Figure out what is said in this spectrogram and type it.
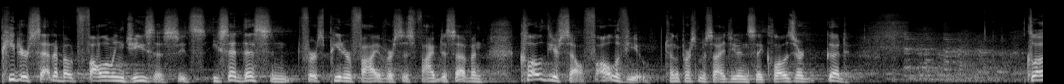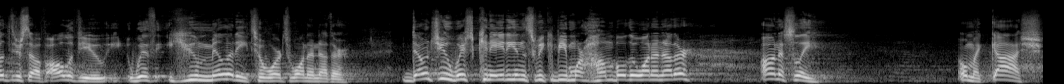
Peter said about following Jesus. It's, he said this in 1 Peter 5, verses 5 to 7 Clothe yourself, all of you. Turn the person beside you and say, Clothes are good. Clothe yourself, all of you, with humility towards one another. Don't you wish Canadians we could be more humble to one another? Honestly. Oh my gosh.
